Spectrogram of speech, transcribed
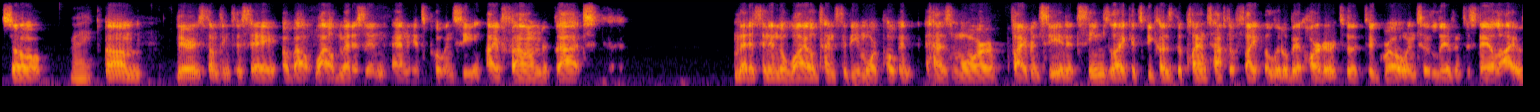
So right. Um, there is something to say about wild medicine and its potency. I've found that medicine in the wild tends to be more potent, has more vibrancy, and it seems like it's because the plants have to fight a little bit harder to, to grow and to live and to stay alive.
